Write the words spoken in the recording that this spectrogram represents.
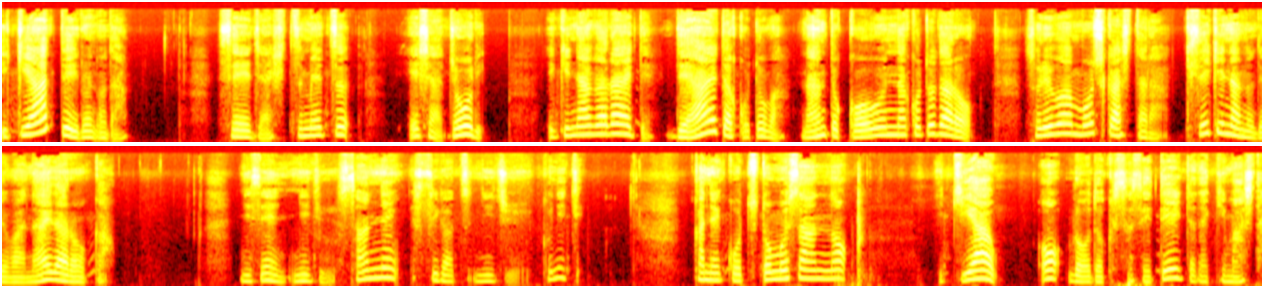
生き合っているのだ。聖者失滅、絵者上理。生きながらえて出会えたことはなんと幸運なことだろう。それはもしかしたら奇跡なのではないだろうか。2023年7月29日、金子勉さんの生き合うを朗読させていただきました。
